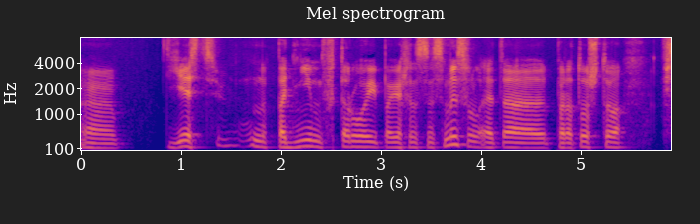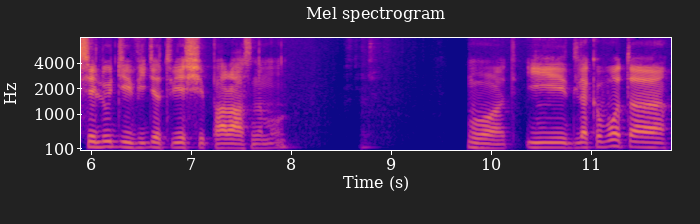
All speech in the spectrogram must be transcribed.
Э, Есть под ним второй поверхностный смысл, это про то, что все люди видят вещи по-разному. Вот. И для кого-то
